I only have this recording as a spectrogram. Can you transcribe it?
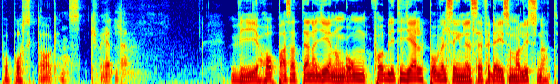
på påskdagens kväll. Vi hoppas att denna genomgång får bli till hjälp och välsignelse för dig som har lyssnat.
